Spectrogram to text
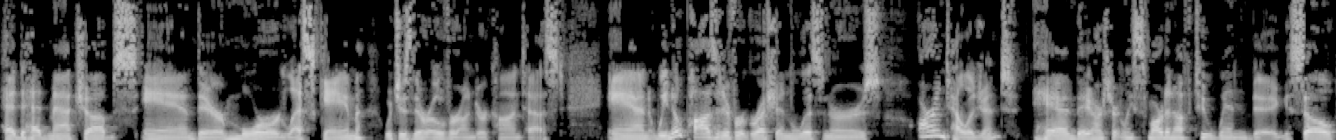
head to head matchups and their more or less game, which is their over under contest. And we know positive regression listeners are intelligent and they are certainly smart enough to win big. So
